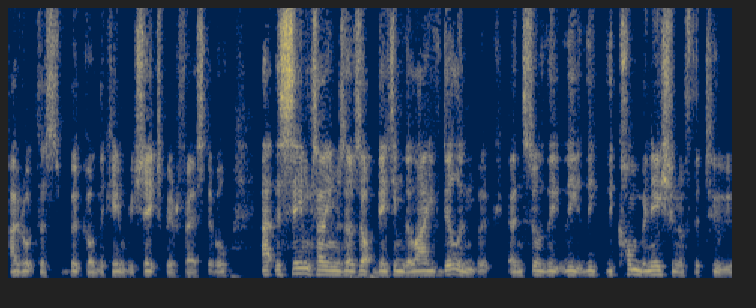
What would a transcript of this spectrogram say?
I wrote this book on the Cambridge Shakespeare Festival at the same time as I was updating the live Dylan book. And so the, the, the, combination of the two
